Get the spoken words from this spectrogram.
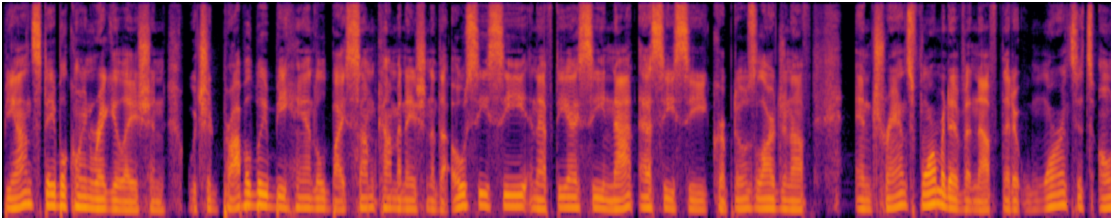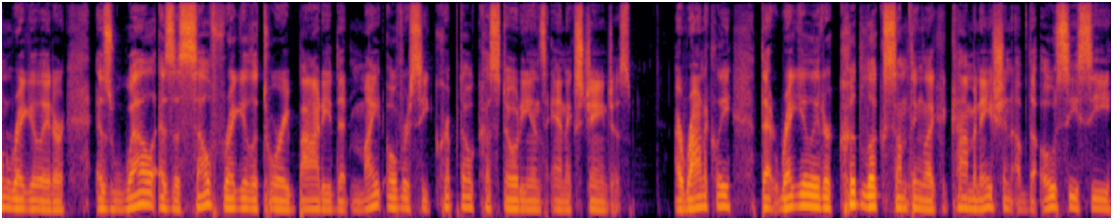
Beyond stablecoin regulation, which should probably be handled by some combination of the OCC and FDIC, not SEC, crypto is large enough and transformative enough that it warrants its own regulator, as well as a self regulatory body that might oversee crypto custodians and exchanges. Ironically, that regulator could look something like a combination of the OCC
